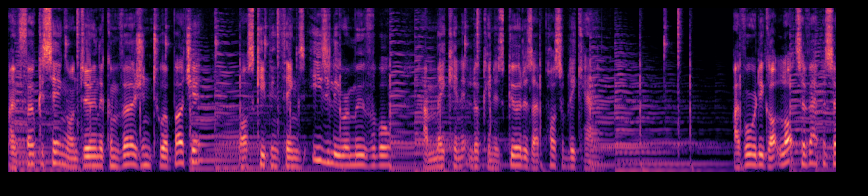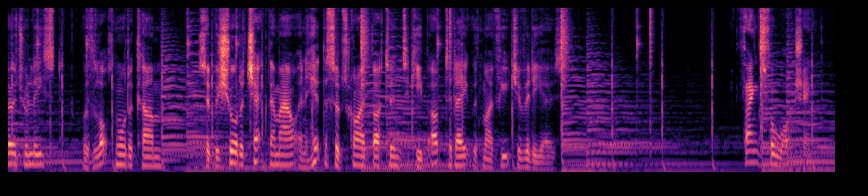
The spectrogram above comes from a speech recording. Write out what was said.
I'm focusing on doing the conversion to a budget whilst keeping things easily removable and making it looking as good as I possibly can. I've already got lots of episodes released, with lots more to come, so be sure to check them out and hit the subscribe button to keep up to date with my future videos. Thanks for watching.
